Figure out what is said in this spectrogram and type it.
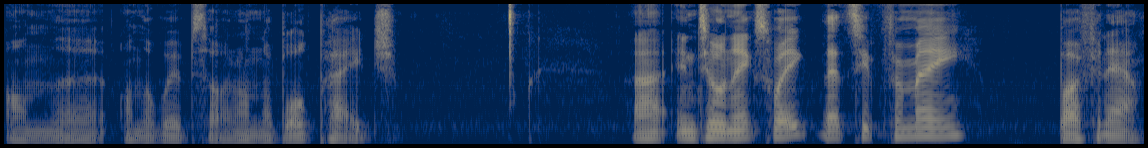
on the on the website on the blog page. until next week, that's it for me. Bye for now.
